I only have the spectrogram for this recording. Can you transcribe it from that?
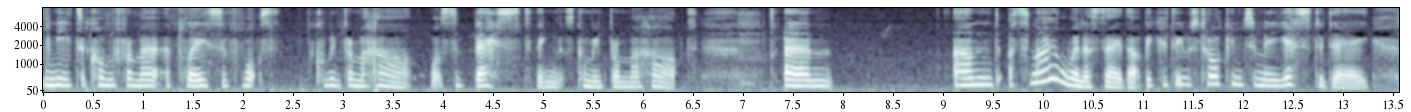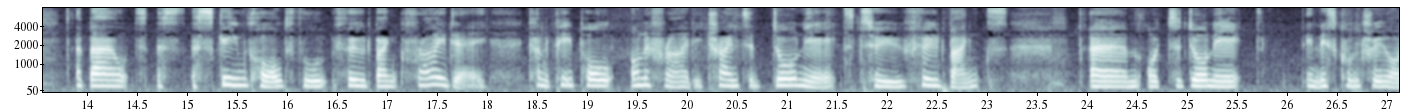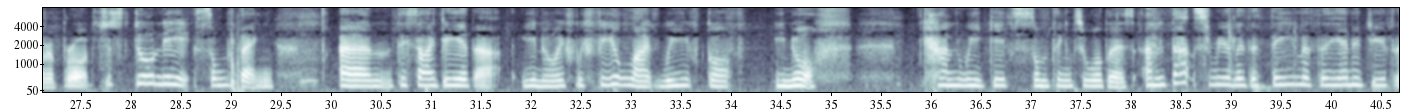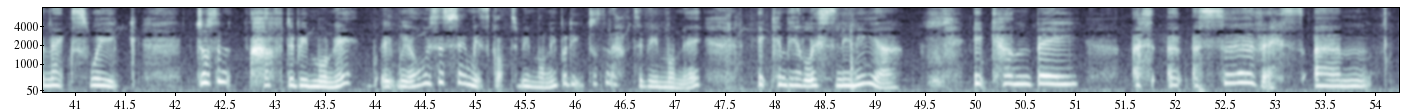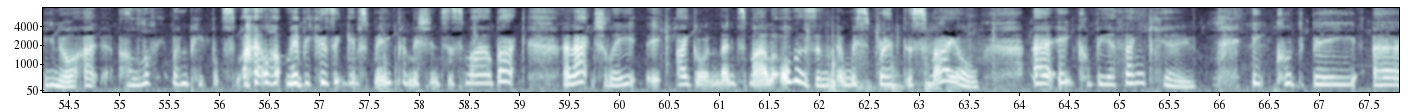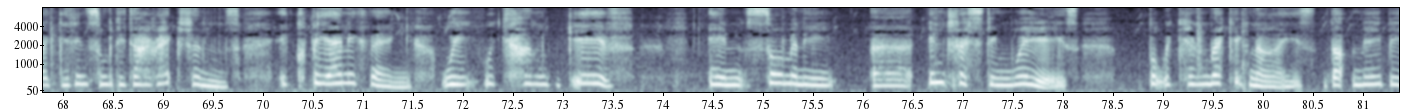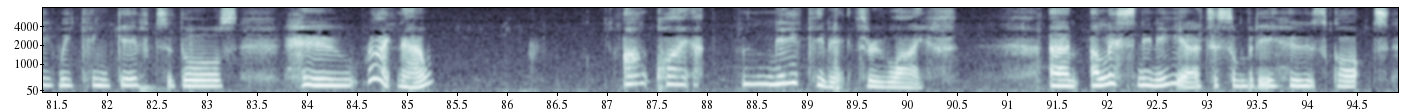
need to come from a, a place of what's coming from my heart what's the best thing that's coming from my heart um, and I smile when I say that because he was talking to me yesterday about a, a scheme called Food Bank Friday. Kind of people on a Friday trying to donate to food banks um, or to donate in this country or abroad. Just donate something. Um, this idea that, you know, if we feel like we've got enough can we give something to others? And that's really the theme of the energy of the next week. Doesn't have to be money. We always assume it's got to be money, but it doesn't have to be money. It can be a listening ear. It can be a, a, service. Um, you know, I, I love it when people smile at me because it gives me permission to smile back. And actually, it, I go and then smile at others and, and we spread the smile. Uh, it could be a thank you. It could be uh, giving somebody directions. It could be anything. We, we can give in so many uh, interesting ways but we can recognise that maybe we can give to those who right now aren't quite making it through life. Um, a listening ear to somebody who's got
